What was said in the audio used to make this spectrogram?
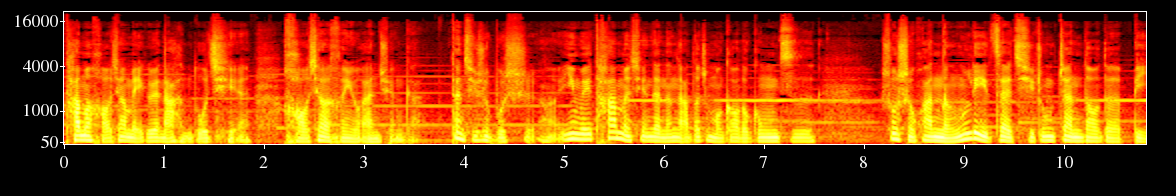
他们好像每个月拿很多钱，好像很有安全感。但其实不是啊，因为他们现在能拿到这么高的工资，说实话，能力在其中占到的比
